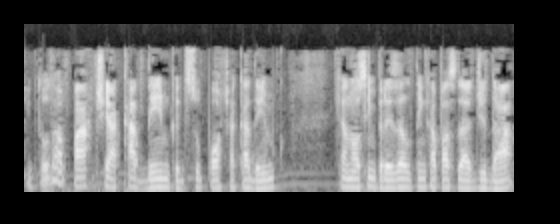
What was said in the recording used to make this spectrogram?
e toda a parte acadêmica, de suporte acadêmico que a nossa empresa ela tem capacidade de dar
